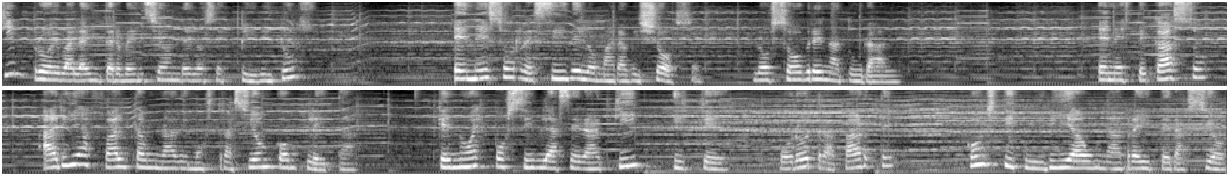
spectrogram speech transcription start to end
¿quién prueba la intervención de los espíritus? En eso reside lo maravilloso, lo sobrenatural. En este caso, haría falta una demostración completa, que no es posible hacer aquí y que, por otra parte, constituiría una reiteración,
